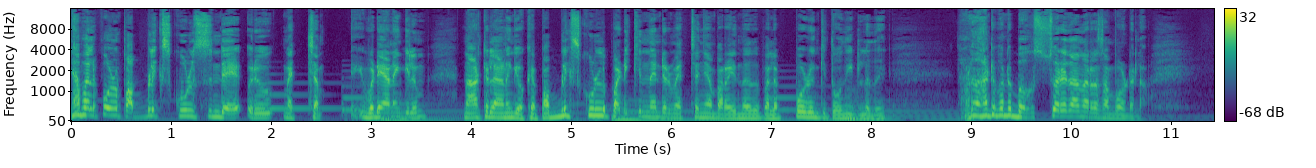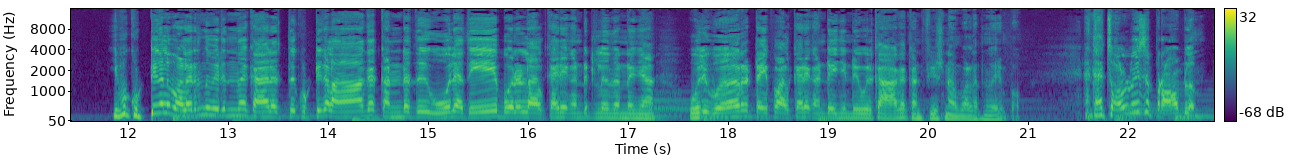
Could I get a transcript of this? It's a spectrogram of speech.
ഞാൻ പലപ്പോഴും പബ്ലിക് സ്കൂൾസിന്റെ ഒരു മെച്ചം ഇവിടെയാണെങ്കിലും നാട്ടിലാണെങ്കിലും ഒക്കെ പബ്ലിക് സ്കൂളിൽ പഠിക്കുന്നതിന്റെ ഒരു മെച്ചം ഞാൻ പറയുന്നത് പലപ്പോഴും എനിക്ക് തോന്നിയിട്ടുള്ളത് നമ്മുടെ നാട്ടിൽ പറഞ്ഞ ബഹുസ്വരത എന്ന് പറഞ്ഞ സംഭവം ഉണ്ടല്ലോ. ഇപ്പോൾ കുട്ടികൾ വളർന്നു വരുന്ന കാലത്ത് കുട്ടികളാകെ കണ്ടത് ഓല അതേപോലെയുള്ള ആൾക്കാരെ കണ്ടിട്ടുള്ളതെന്ന് പറഞ്ഞു കഴിഞ്ഞാൽ ഒരു വേറെ ടൈപ്പ് ആൾക്കാരെ കണ്ടു കഴിഞ്ഞിട്ടുണ്ടെങ്കിൽ ഓർക്ക് ആകെ കൺഫ്യൂഷനാവും വളർന്നു വരുമ്പോൾ ദാറ്റ്സ് ഓൾവേസ് എ പ്രോബ്ലം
